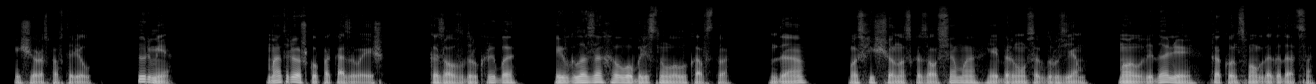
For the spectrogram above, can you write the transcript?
— еще раз повторил. «Тюрьме». «Матрешку показываешь», — сказал вдруг рыба, и в глазах его блеснуло лукавство. «Да», — восхищенно сказал Сема и обернулся к друзьям. Мол, видали, как он смог догадаться?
